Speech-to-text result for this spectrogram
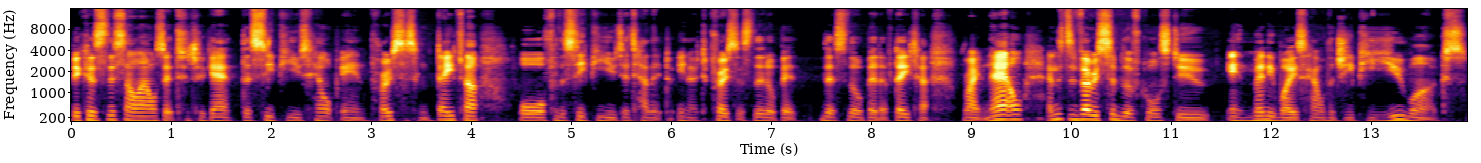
because this allows it to, to get the CPU's help in processing data or for the CPU to tell it, you know, to process little bit this little bit of data right now. And this is very similar, of course, to in many ways how the GPU works.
